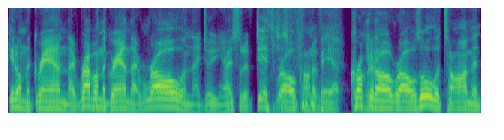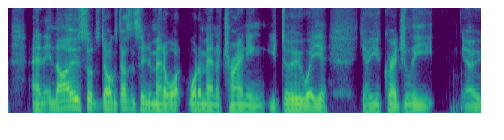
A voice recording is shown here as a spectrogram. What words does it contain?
get on the ground, they rub on the ground, they roll and they do, you know, sort of death Just roll kind of out. crocodile rolls all the time and and in those sorts of dogs doesn't seem to matter what what amount of training you do where you you know you gradually you know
